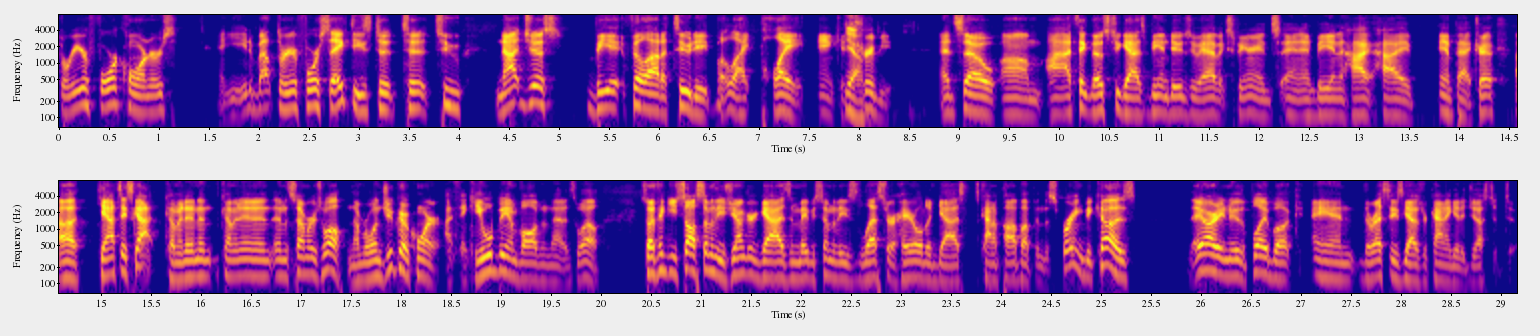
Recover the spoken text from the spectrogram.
three or four corners, and you need about three or four safeties to to to not just be fill out a two deep, but like play and Yeah. contribute. And so um, I think those two guys being dudes who have experience and, and being high high impact. Uh, Keionte Scott coming in and coming in, in in the summer as well. Number one JUCO corner. I think he will be involved in that as well. So I think you saw some of these younger guys and maybe some of these lesser heralded guys kind of pop up in the spring because they already knew the playbook and the rest of these guys were kind of get adjusted to it.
